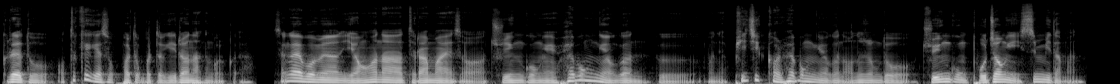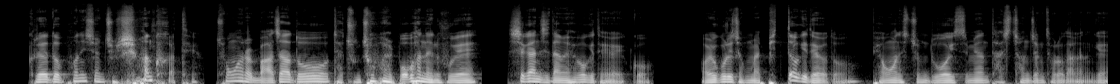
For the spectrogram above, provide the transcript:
그래도 어떻게 계속 벌떡벌떡 일어나는 걸까요? 생각해보면 영화나 드라마에서 주인공의 회복력은 그 뭐냐 physical 회복력은 어느 정도 주인공 보정이 있습니다만 그래도 퍼니셔는 좀 심한 것 같아요. 총알을 맞아도 대충 총알 뽑아낸 후에 시간 지나면 회복이 되어 있고 얼굴이 정말 피떡이 되어도 병원에서 좀 누워 있으면 다시 전쟁터로 나가는 게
